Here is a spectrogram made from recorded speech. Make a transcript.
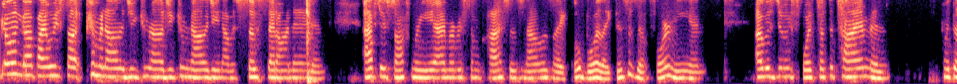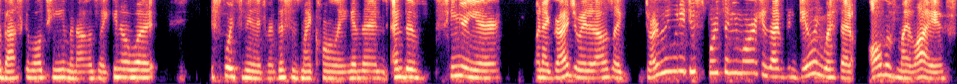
growing up i always thought criminology criminology criminology and i was so set on it and after sophomore year i remember some classes and i was like oh boy like this isn't for me and i was doing sports at the time and with the basketball team and i was like you know what sports management. This is my calling. And then end of senior year, when I graduated, I was like, do I really want to do sports anymore? Because I've been dealing with it all of my life.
